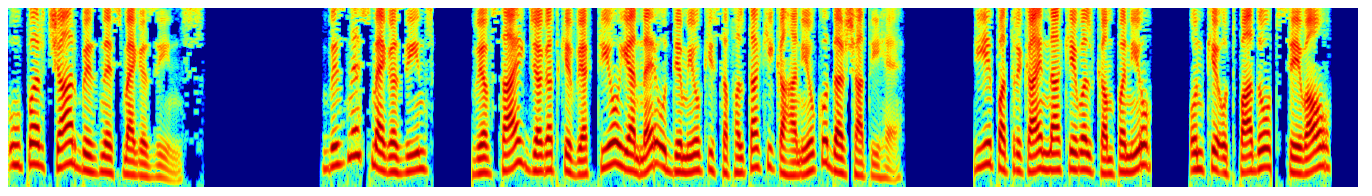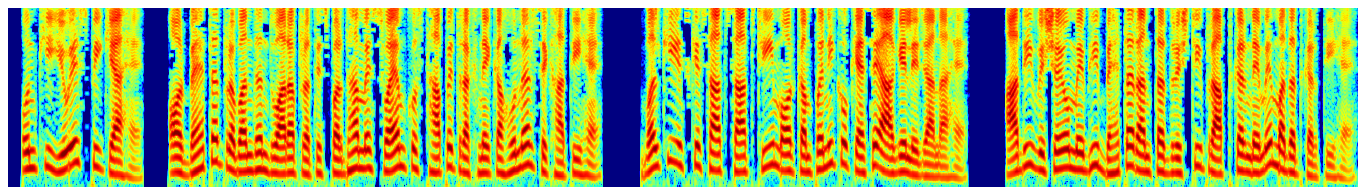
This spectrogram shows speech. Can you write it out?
ऊपर चार बिज़नेस मैगजीन्स बिज़नेस मैगजीन्स व्यवसायिक जगत के व्यक्तियों या नए उद्यमियों की सफलता की कहानियों को दर्शाती है। ये पत्रिकाएँ न केवल कंपनियों, उनके उत्पादों, सेवाओं, उनकी यूएसपी क्या है, और बेहतर प्रबंधन द्वारा प्रतिस्पर्धा में स्वयं को स्थापित रखने का हुनर सिखाती हैं, बल्कि इसके साथ साथ टीम और कंपनी को कैसे आगे ले जाना है, आदि विषयों में भी बेहतर अंतर्दृष्टि प्राप्त करने में मदद करती है।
